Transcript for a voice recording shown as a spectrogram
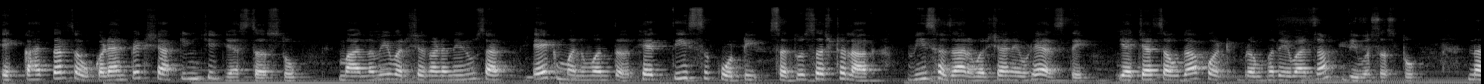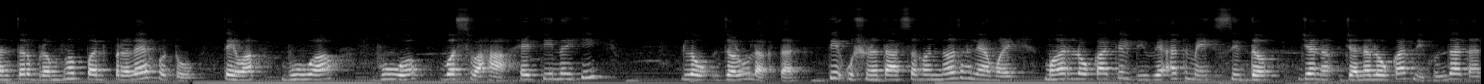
एकाहत्तर चौकड्यांपेक्षा किंचित जास्त असतो. मानवी वर्षगणनेनुसार एक मन्वंतर हे तीस कोटी सदुसष्ट लाख वीस हजार वर्षांएवढे असते. याच्या चौदा पट ब्रह्मदेवाचा दिवस असतो. नंतर ब्रह्मपल प्रलय होतो. तेव्हा भुवा भुव व स्वाहा हे तीनही लोक जळू लागतात. ती उष्णता सहन न झाल्यामुळे महरलोकातील दिव्य आत्मे सिद्ध जन जनलोकात निघून जातात.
